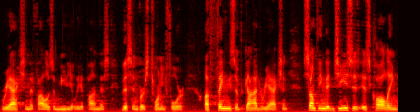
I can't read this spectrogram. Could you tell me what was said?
reaction that follows immediately upon this. This in verse 24. A things of God reaction. Something that Jesus is calling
